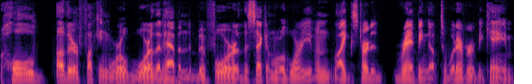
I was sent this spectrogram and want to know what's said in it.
whole other fucking world war that happened before the Second World War even like started ramping up to whatever it became.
